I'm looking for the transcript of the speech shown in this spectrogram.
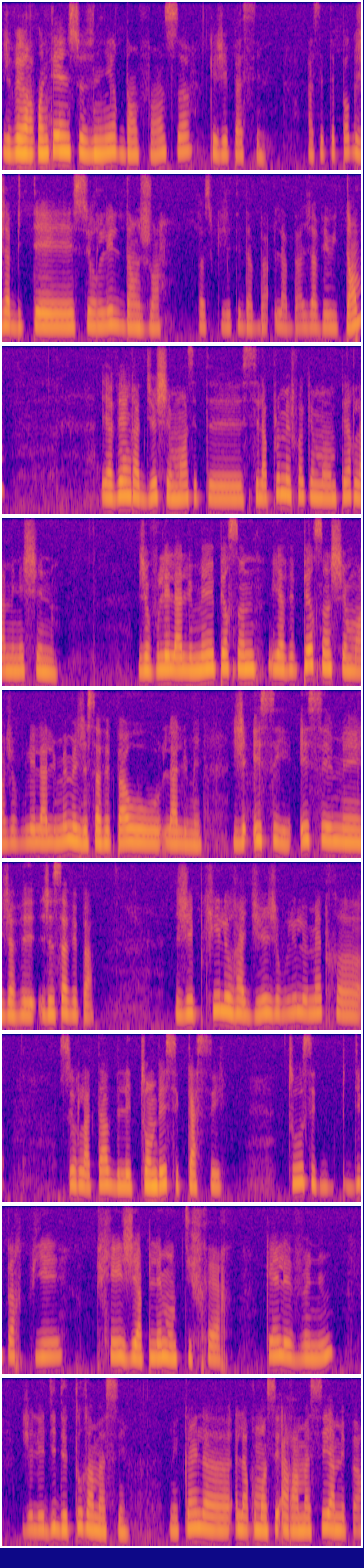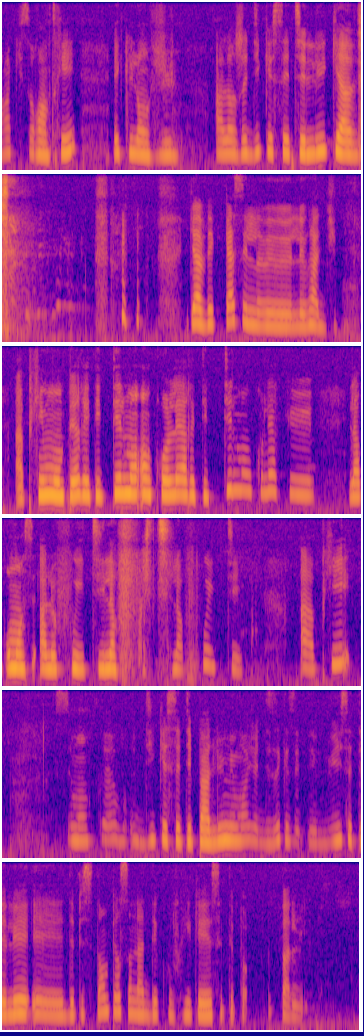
Je vais raconter un souvenir d'enfance que j'ai passé. À cette époque, j'habitais sur l'île d'Anjouan parce que j'étais là-bas. J'avais 8 ans. Il y avait un radio chez moi. C'est la première fois que mon père l'amenait chez nous. Je voulais l'allumer. Personne, il n'y avait personne chez moi. Je voulais l'allumer, mais je ne savais pas où l'allumer. J'ai essayé, essayé, mais je ne savais pas. J'ai pris le radio, j'ai voulu le mettre euh, sur la table, il est tombé, c'est cassé. Tout s'est déparpillé. Puis j'ai appelé mon petit frère. Quand il est venu, je lui ai dit de tout ramasser. Mais quand elle a, elle a commencé à ramasser à mes parents qui sont rentrés et qui l'ont vu, alors je dis que c'était lui qui avait, qui avait cassé le, le. Après, mon père était tellement en colère, était tellement en colère que il a commencé à le fouetter, il a fouetté, il a fouetté. Après, mon frère dit que c'était pas lui, mais moi je disais que c'était lui, c'était lui. Et depuis ce temps, personne n'a découvert que c'était pas, pas lui.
